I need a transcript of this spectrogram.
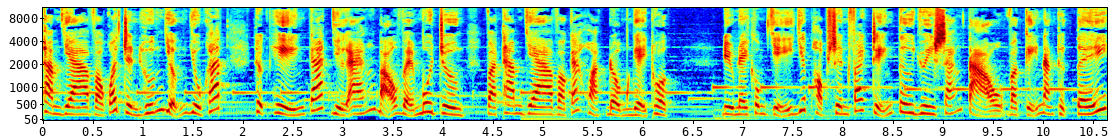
tham gia vào quá trình hướng dẫn du khách thực hiện các dự án bảo vệ môi trường và tham gia vào các hoạt động nghệ thuật Điều này không chỉ giúp học sinh phát triển tư duy sáng tạo và kỹ năng thực tế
